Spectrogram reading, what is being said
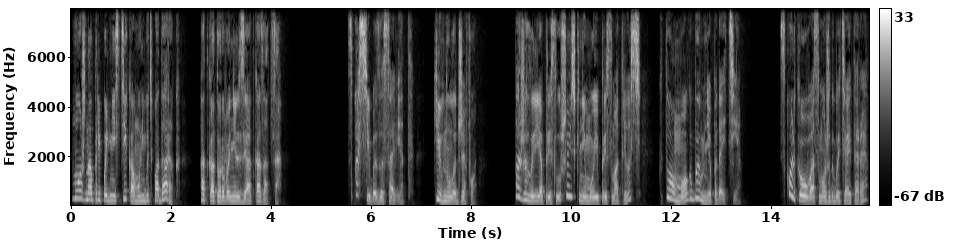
Можно преподнести кому-нибудь подарок, от которого нельзя отказаться. «Спасибо за совет», — кивнула Джеффу. «Пожалуй, я прислушаюсь к нему и присмотрюсь, кто мог бы мне подойти. Сколько у вас может быть Айтере?»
